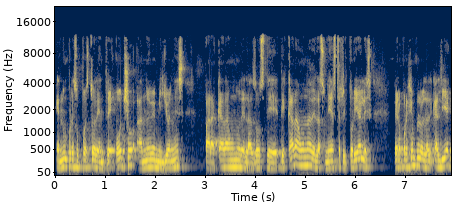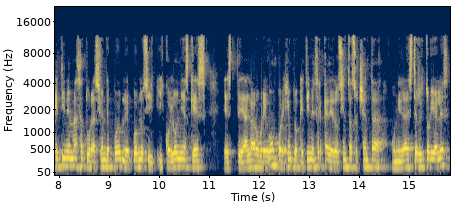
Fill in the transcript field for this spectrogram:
en un presupuesto de entre 8 a 9 millones para cada uno de las dos de, de cada una de las unidades territoriales. Pero, por ejemplo, la alcaldía que tiene más saturación de, pueblo, pueblos y, colonias, que es este Álvaro Obregón, por ejemplo, que tiene cerca de 280 unidades territoriales,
